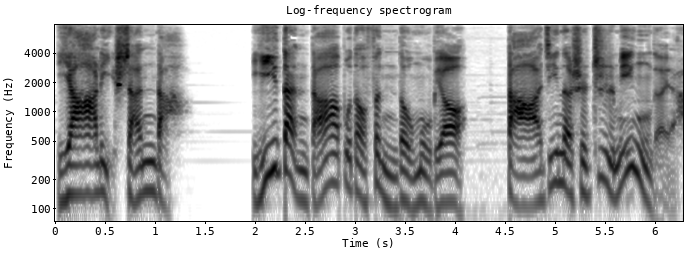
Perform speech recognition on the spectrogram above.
压力山大。一旦达不到奋斗目标，打击那是致命的呀。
